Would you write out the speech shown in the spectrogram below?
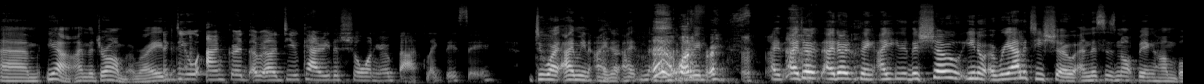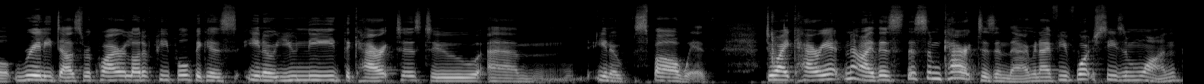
Um, yeah, I'm the drama, right? Like, do you anchor? the- Uh, do you carry the show on your back, like they say? Do I? I mean, I don't. I, I mean. I, I don't. I don't think I, the show. You know, a reality show, and this is not being humble, really does require a lot of people because you know you need the characters to, um, you know, spar with. Do I carry it? No. There's there's some characters in there. I mean, if you've watched season one.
